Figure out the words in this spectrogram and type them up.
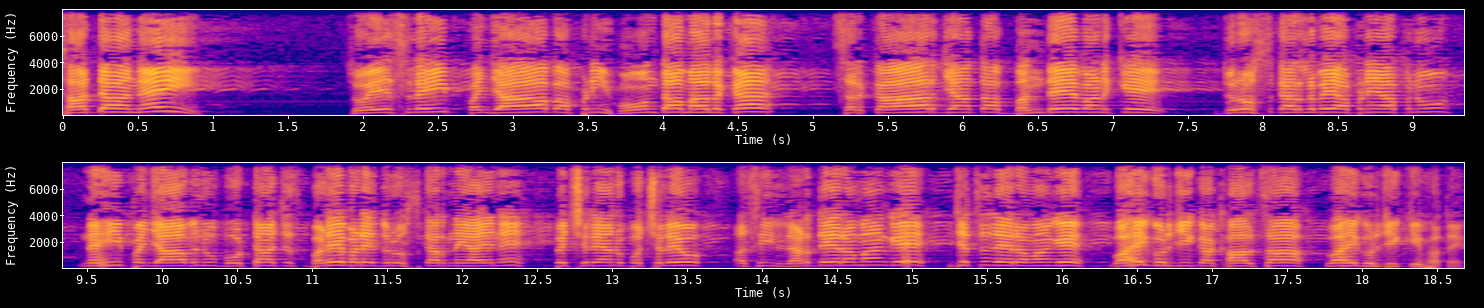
ਸਾਡਾ ਨਹੀਂ। ਸੋ ਇਸ ਲਈ ਪੰਜਾਬ ਆਪਣੀ ਹੋਣ ਦਾ ਮਾਲਕ ਹੈ, ਸਰਕਾਰ ਜਾਂ ਤਾਂ ਬੰਦੇ ਬਣ ਕੇ ਦਰੁਸਤ ਕਰ ਲਵੇ ਆਪਣੇ ਆਪ ਨੂੰ, ਨਹੀਂ ਪੰਜਾਬ ਨੂੰ ਵੋਟਾਂ 'ਚ ਬੜੇ ਬੜੇ ਦਰੁਸਤ ਕਰਨੇ ਆਏ ਨੇ, ਪਿਛਲਿਆਂ ਨੂੰ ਪੁੱਛ ਲਿਓ, ਅਸੀਂ ਲੜਦੇ ਰਵਾਂਗੇ, ਜਿੱਤਦੇ ਰਵਾਂਗੇ। ਵਾਹਿਗੁਰੂ ਜੀ ਕਾ ਖਾਲਸਾ, ਵਾਹਿਗੁਰੂ ਜੀ ਕੀ ਫਤਿਹ।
